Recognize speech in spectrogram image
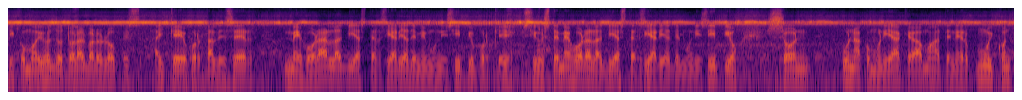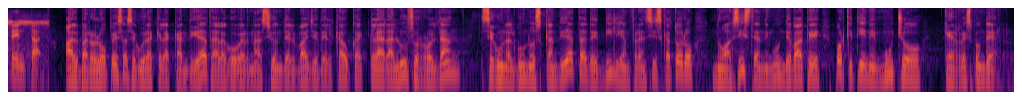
y como dijo el doctor Álvaro López, hay que fortalecer mejorar las vías terciarias de mi municipio, porque si usted mejora las vías terciarias del municipio, son una comunidad que vamos a tener muy contenta. Álvaro López asegura que la candidata a la gobernación del Valle del Cauca, Clara Luz Roldán, según algunos, candidata de Dilian Francisca Toro, no asiste a ningún debate porque tiene mucho que responder.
